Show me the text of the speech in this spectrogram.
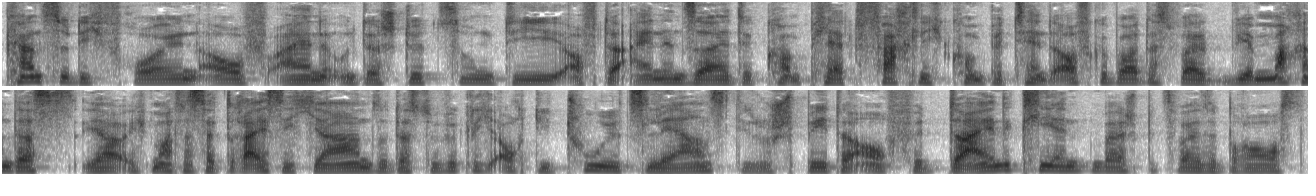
kannst du dich freuen auf eine Unterstützung, die auf der einen Seite komplett fachlich kompetent aufgebaut ist, weil wir machen das, ja, ich mache das seit 30 Jahren, so dass du wirklich auch die Tools lernst, die du später auch für deine Klienten beispielsweise beispielsweise brauchst.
